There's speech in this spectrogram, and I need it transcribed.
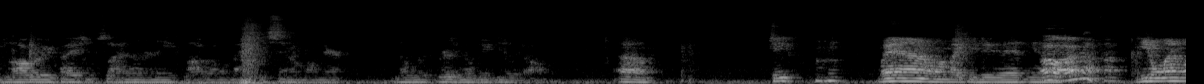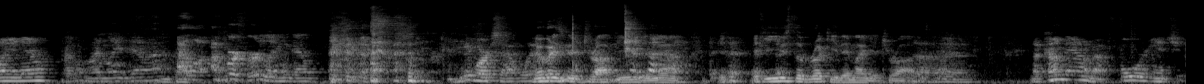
You log roll your patient, slide it underneath, log roll them back, you center them on there. No, really no big deal at all. Um, Chief? Mhm. Well, I don't wanna make you do that, you know. Oh, I'm not fine. You don't mind laying down? I don't mind laying down. I, I, I prefer laying down. It works out well. Nobody's gonna drop you either now. If, if you use the rookie, they might get dropped. Uh, Yeah. Now come down about four inches.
